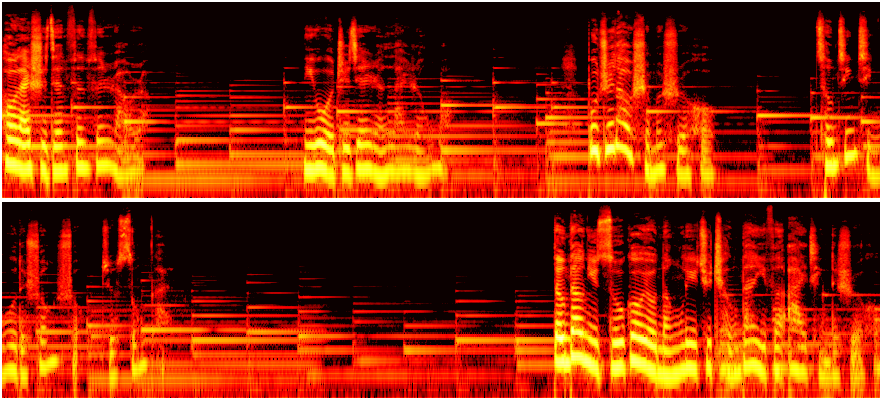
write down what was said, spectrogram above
后来时间纷纷扰扰，你我之间人来人往，不知道什么时候，曾经紧握的双手就松开了。等到你足够有能力去承担一份爱情的时候，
